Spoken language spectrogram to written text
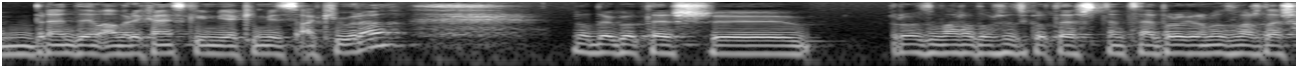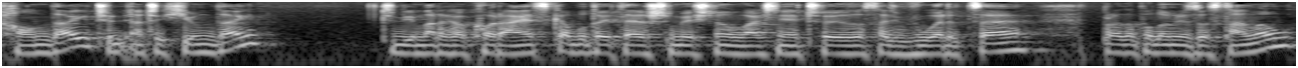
brandem amerykańskim, jakim jest Acura. Do tego też y, rozważa to wszystko też, ten cały program rozważa też Hyundai, czyli, znaczy Hyundai, czyli marka koreańska, bo tutaj też myślą właśnie, czy zostać w WRC, prawdopodobnie zostaną,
